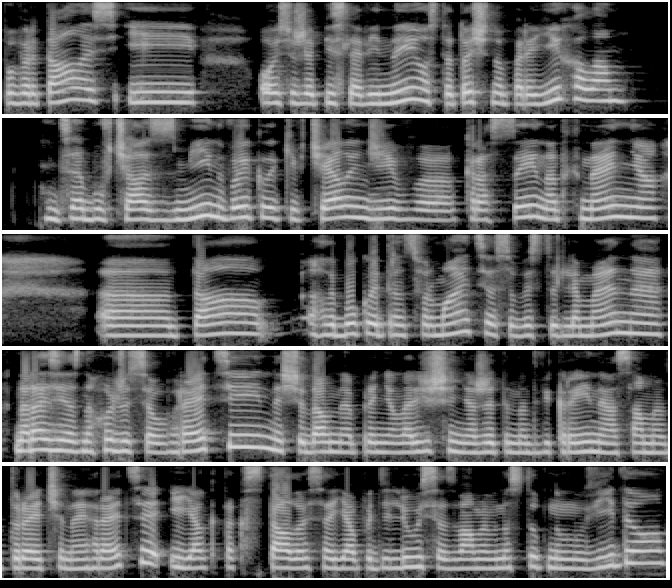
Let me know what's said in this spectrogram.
поверталась і ось уже після війни остаточно переїхала. Це був час змін, викликів, челенджів, е, краси, натхнення е, та глибокої трансформації особисто для мене. Наразі я знаходжуся в Греції. Нещодавно я прийняла рішення жити на дві країни, а саме в Туреччина і Греція. І як так сталося, я поділюся з вами в наступному відео.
